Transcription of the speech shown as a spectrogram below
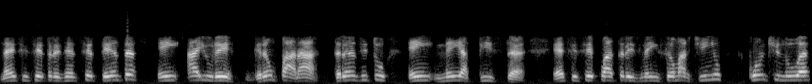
Na SC 370, em Aiurê, Grão-Pará, trânsito em meia pista. SC 436 em São Martinho, continua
